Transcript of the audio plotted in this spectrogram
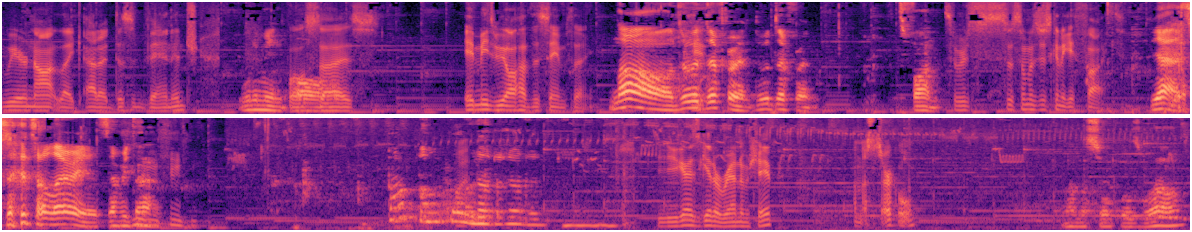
we are not like at a disadvantage. What do you mean Ball all? size. It means we all have the same thing. No, do it different. Do it different. It's fun. So we're so someone's just gonna get fucked. Yeah, it's, it's hilarious every time. Did you guys get a random shape? I'm a circle. I'm a circle as well.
